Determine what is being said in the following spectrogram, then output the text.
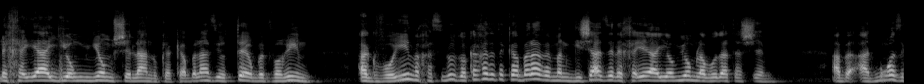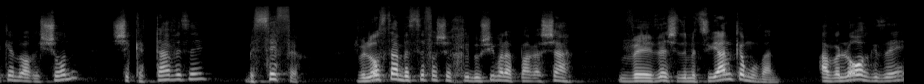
לחיי היום-יום שלנו, כי הקבלה זה יותר בדברים הגבוהים, והחסידות לוקחת את הקבלה ומנגישה את זה לחיי היום-יום לעבודת השם. האדמו"ר הזה כן לא הראשון שכתב את זה בספר, ולא סתם בספר של חידושים על הפרשה, וזה שזה מצוין כמובן, אבל לא רק זה,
